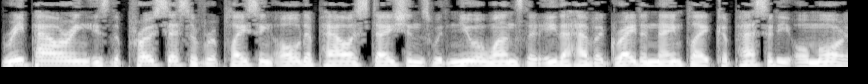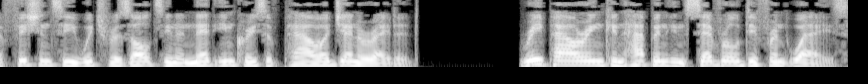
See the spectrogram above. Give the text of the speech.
Repowering is the process of replacing older power stations with newer ones that either have a greater nameplate capacity or more efficiency which results in a net increase of power generated. Repowering can happen in several different ways.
